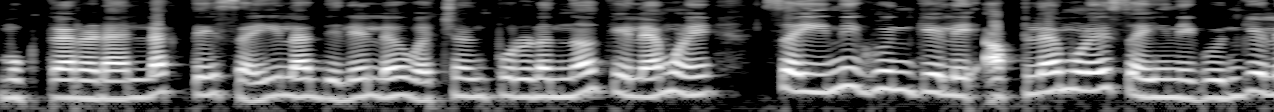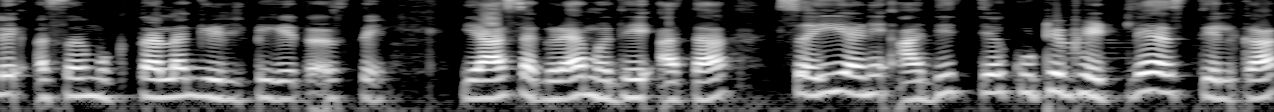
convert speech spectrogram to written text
मुक्ता रडायला लागते. सईला दिलेलं वचन पूर्ण न केल्यामुळे सई निघून गेले. आपल्यामुळे सई निघून गेले असं मुक्ताला गिल्टी येत असते. या सगळ्यामध्ये आता सई आणि आदित्य कुठे भेटले असतील का?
